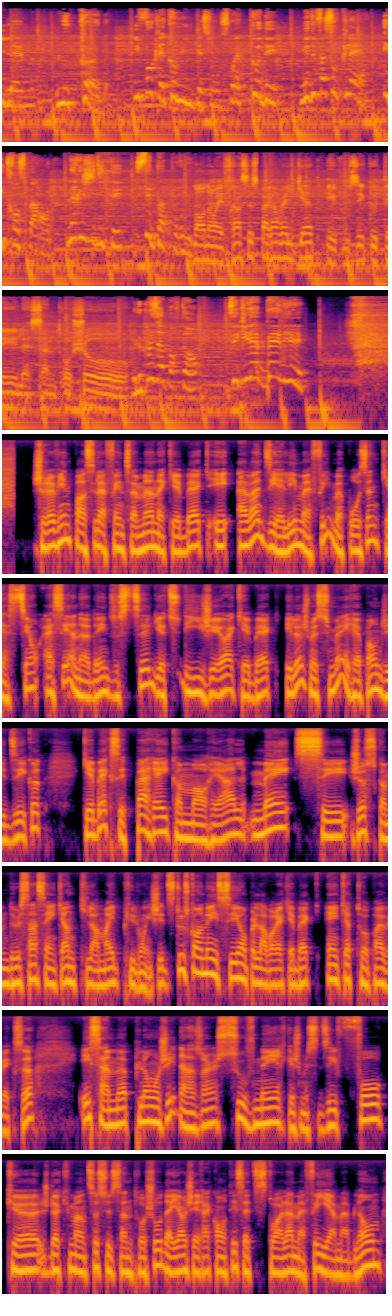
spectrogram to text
il aime le code. Il faut que la communication soit codée, mais de façon claire et transparente. La rigidité, c'est pas pour nous. Mon nom est Francis parent et vous écoutez le Sandro Show. Mais le plus important, c'est qu'il est bélier. Je reviens de passer la fin de semaine à Québec et avant d'y aller, ma fille me posait une question assez anodine du style Y a-tu des IGA à Québec? Et là, je me suis mis à y répondre. J'ai dit Écoute, Québec, c'est pareil comme Montréal, mais c'est juste comme 250 km plus loin. J'ai dit tout ce qu'on a ici, on peut l'avoir à Québec, inquiète-toi pas avec ça. Et ça m'a plongé dans un souvenir que je me suis dit, faut que je documente ça sur le Centro Show. D'ailleurs, j'ai raconté cette histoire-là à ma fille et à ma blonde.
